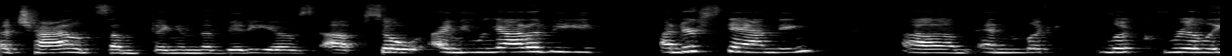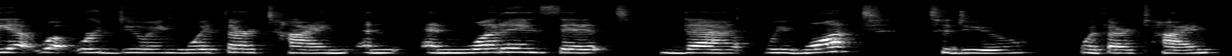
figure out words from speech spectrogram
a child something and the video's up. So, I mean, we got to be understanding um, and look look really at what we're doing with our time and and what is it that we want to do with our time.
